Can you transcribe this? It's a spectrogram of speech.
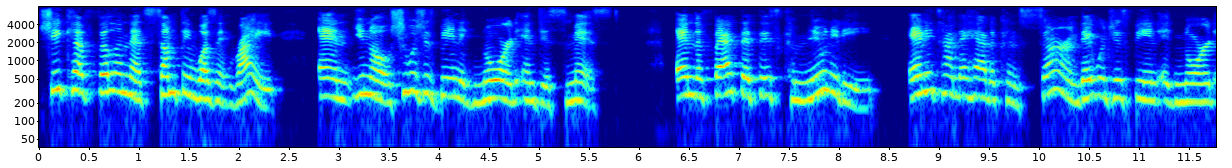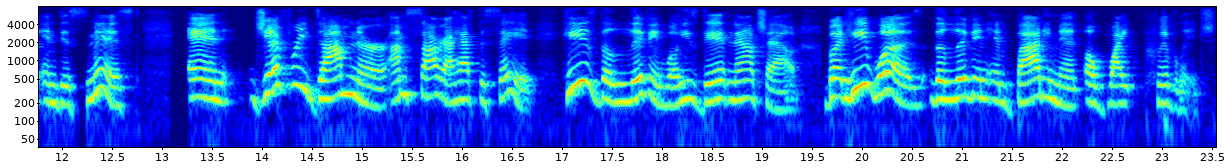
She kept feeling that something wasn't right. And, you know, she was just being ignored and dismissed. And the fact that this community anytime they had a concern, they were just being ignored and dismissed. And Jeffrey Dahmer, I'm sorry, I have to say it. He is the living, well, he's dead now, child, but he was the living embodiment of white privilege.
